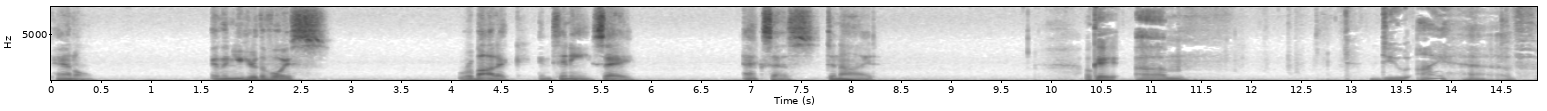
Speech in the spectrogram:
panel and then you hear the voice robotic and tinny say access denied Okay, um do I have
